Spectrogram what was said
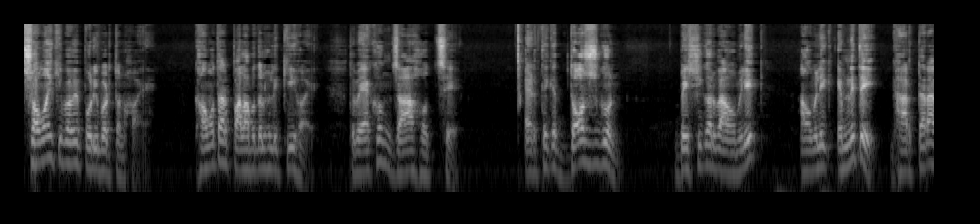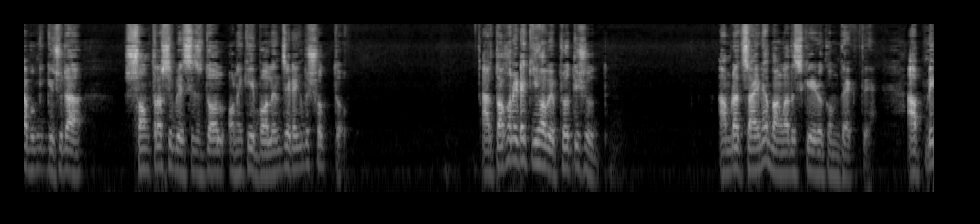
সময় কীভাবে পরিবর্তন হয়, ক্ষমতার পালাবদল হলে কি হয়। তবে এখন যা হচ্ছে, এর থেকে দশ গুণ বেশি করবে আওয়ামী লীগ। আওয়ামী লীগ এমনিতেই ঘাড়তারা এবং কিছুটা সন্ত্রাসী বেসিস দল অনেকেই বলেন যে এটা কিন্তু সত্য। আর তখন এটা কি হবে? প্রতিশোধ। আমরা চাই না বাংলাদেশকে এরকম দেখতে। আপনি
